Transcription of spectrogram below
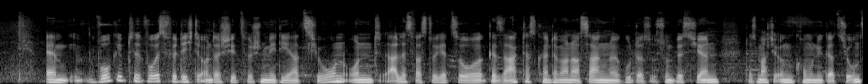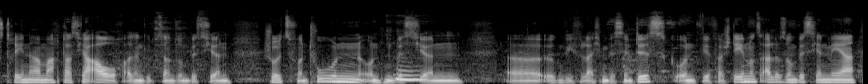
Ähm, wo gibt es, wo ist für dich der Unterschied zwischen Mediation und alles, was du jetzt so gesagt hast, könnte man auch sagen, na gut, das ist so ein bisschen, das macht ja irgendein Kommunikationstrainer, macht das ja auch. Also dann gibt es dann so ein bisschen Schulz von Thun und ein mhm. bisschen äh, irgendwie vielleicht ein bisschen Disk und wir verstehen uns alle so ein bisschen mehr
